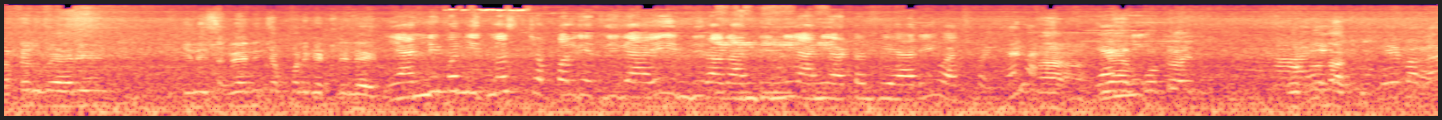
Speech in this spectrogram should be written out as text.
अटल बिहारी तिने सगळ्यांनी चप्पल घेतलेले आहेत यांनी पण इथनंच चप्पल घेतलेली आहे इंदिरा गांधींनी आणि अटल बिहारी वाजपेयी है ना? हा यांनी- फोटो आहेत. हा, फोटो हे- दाखव. हे बघा.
